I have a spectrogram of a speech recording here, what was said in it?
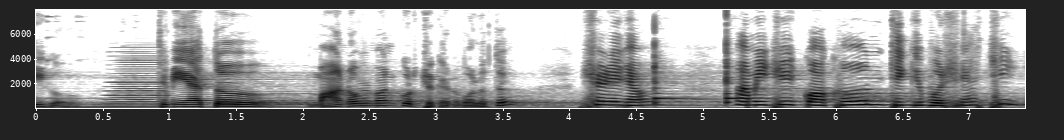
কি গো? তুমি এত মান অভিমান করছ কেন বলো তো? সরে যাও। আমি যে কখন থেকে বসে আছি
